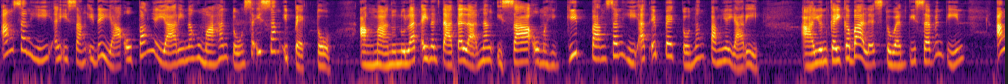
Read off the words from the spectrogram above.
Ang sanhi ay isang ideya o pangyayari na humahantong sa isang epekto. Ang manunulat ay nagtatala ng isa o mahigit pang sanhi at epekto ng pangyayari. Ayon kay Cabales 2017, ang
